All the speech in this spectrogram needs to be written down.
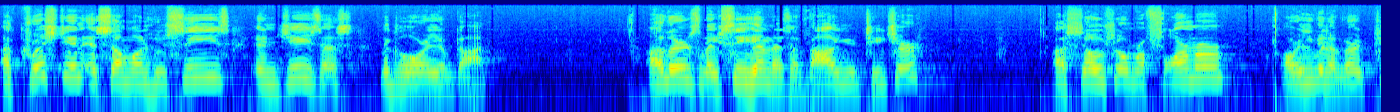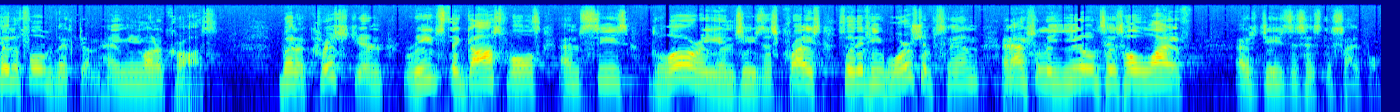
A Christian is someone who sees in Jesus the glory of God. Others may see him as a valued teacher, a social reformer, or even a very pitiful victim hanging on a cross. But a Christian reads the Gospels and sees glory in Jesus Christ so that he worships him and actually yields his whole life as Jesus' disciple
